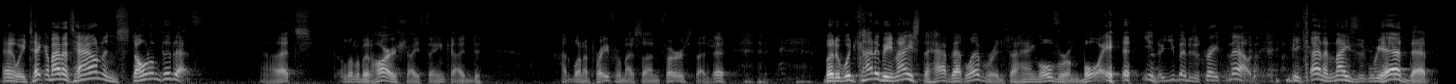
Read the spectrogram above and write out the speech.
and we take him out of town and stone him to death. Now that's a little bit harsh, I think. I'd, I'd want to pray for my son first. but it would kind of be nice to have that leverage to hang over him. Boy, you know, you better straighten out. It'd be kind of nice if we had that.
